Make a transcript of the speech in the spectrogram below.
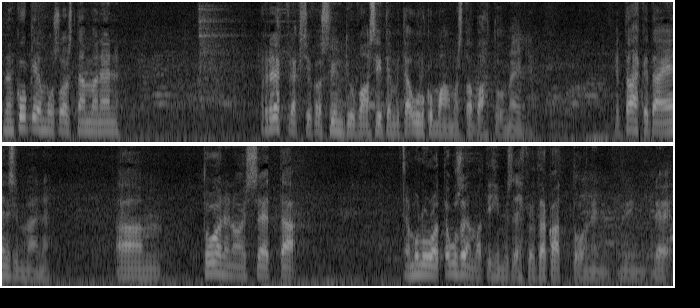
meidän kokemus olisi tämmöinen refleksi, joka syntyy vaan siitä, mitä ulkomaailmassa tapahtuu meille. Ja tämä ehkä tämä ensimmäinen. Ähm, toinen olisi se, että ja mä luulen, että useimmat ihmiset ehkä tätä katsoo, niin, niin ne,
